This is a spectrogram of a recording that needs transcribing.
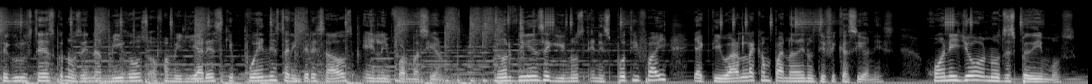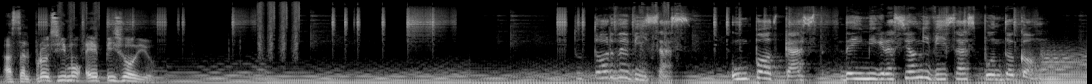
Seguro ustedes conocen amigos o familiares que pueden estar interesados en la información. No olviden seguirnos en Spotify y activar la campana de notificaciones. Juan y yo nos despedimos. Hasta el próximo episodio. Tutor de Visas, un podcast de inmigración y visas.com.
